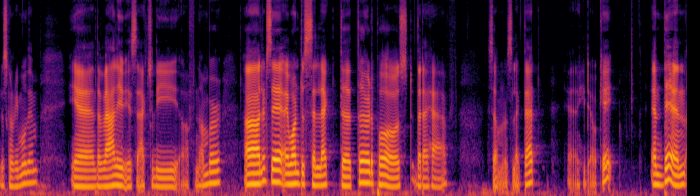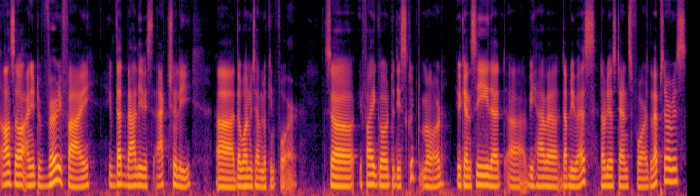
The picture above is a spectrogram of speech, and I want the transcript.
I'm just going to remove them. And the value is actually of number. Uh, let's say I want to select the third post that I have. So I'm going to select that and hit OK and then also I need to verify if that value is actually uh, the one which I'm looking for. So if I go to the script mode, you can see that uh, we have a WS. WS stands for the web service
